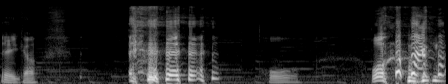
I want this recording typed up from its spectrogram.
there you go. oh.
